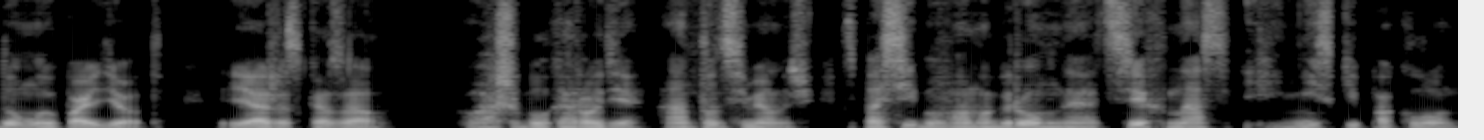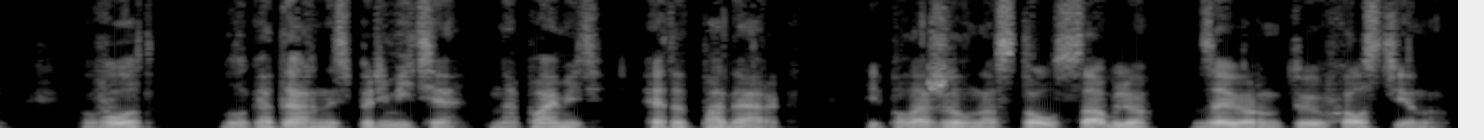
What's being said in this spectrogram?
Думаю, пойдет. Я же сказал, «Ваше благородие, Антон Семенович, спасибо вам огромное от всех нас и низкий поклон. Вот, благодарность примите на память этот подарок». И положил на стол саблю, завернутую в холстину.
